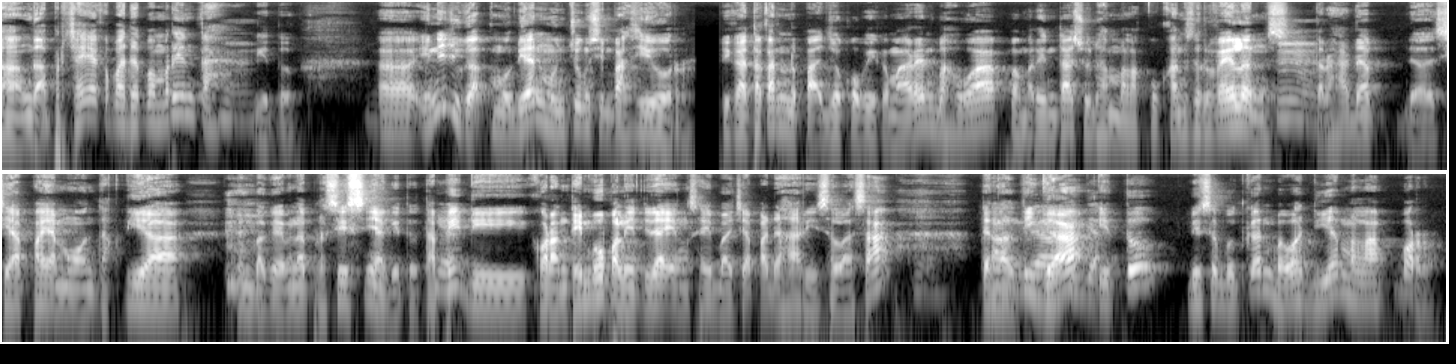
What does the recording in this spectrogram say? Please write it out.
uh, nggak percaya kepada pemerintah hmm. gitu. Uh, ini juga kemudian muncul simpang siur. Dikatakan oleh Pak Jokowi kemarin bahwa pemerintah sudah melakukan surveillance hmm. terhadap uh, siapa yang mengontak dia dan bagaimana persisnya gitu. Tapi yeah. di koran Tempo paling tidak yang saya baca pada hari Selasa hmm tanggal, tanggal 3, 3 itu disebutkan bahwa dia melapor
